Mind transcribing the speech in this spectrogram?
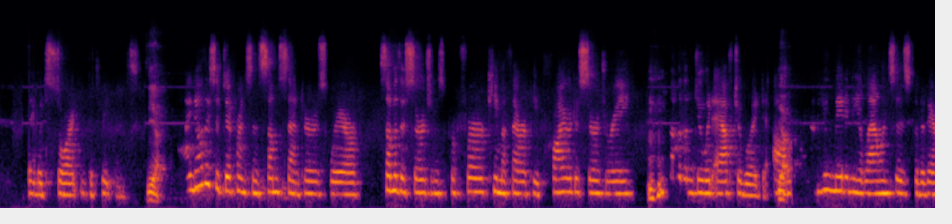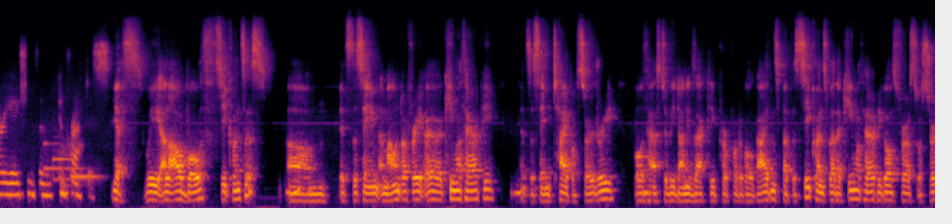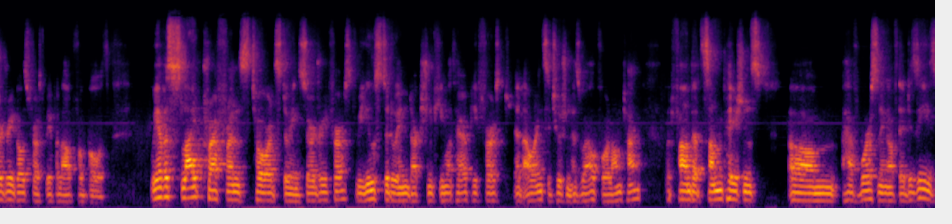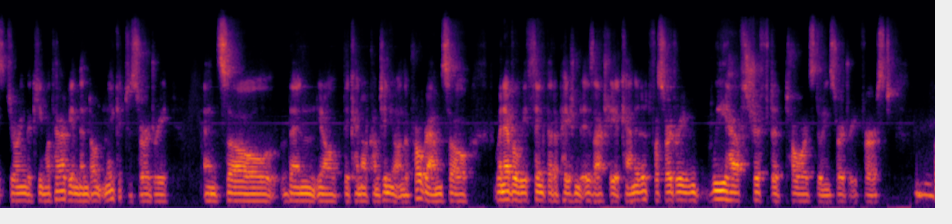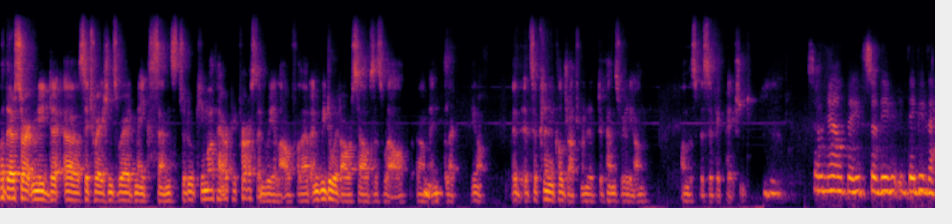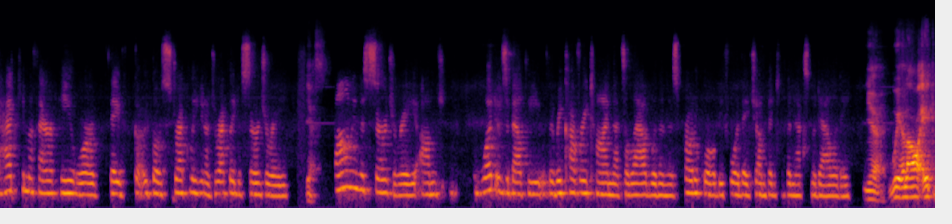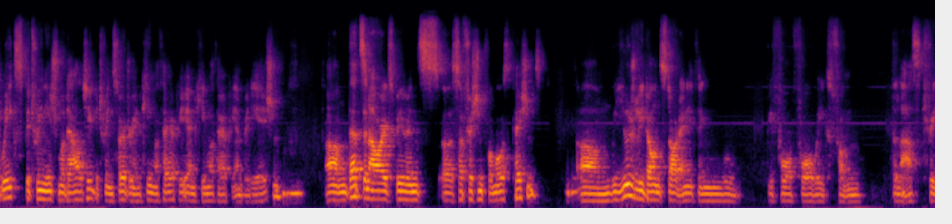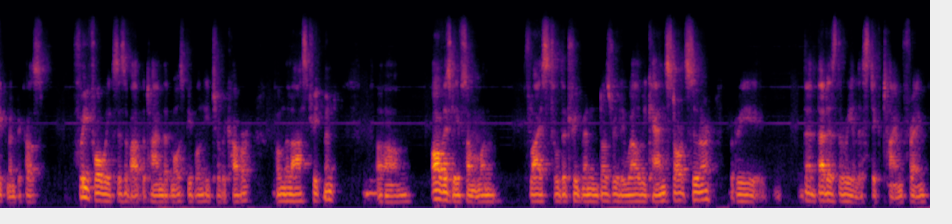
they would start the treatments. Yeah. I know there's a difference in some centers where some of the surgeons prefer chemotherapy prior to surgery. Mm-hmm. Some of them do it afterward. Um, yeah. Have you made any allowances for the variations in, in practice? Yes, we allow both sequences. Mm-hmm. Um, it's the same amount of uh, chemotherapy. Mm-hmm. It's the same type of surgery. Both has to be done exactly per protocol guidance, but the sequence, whether chemotherapy goes first or surgery goes first, we've allowed for both. We have a slight preference towards doing surgery first. We used to do induction chemotherapy first at our institution as well for a long time, but found that some patients um, have worsening of their disease during the chemotherapy and then don't make it to surgery. And so then, you know, they cannot continue on the program. So whenever we think that a patient is actually a candidate for surgery, we have shifted towards doing surgery first Mm-hmm. But there are certainly uh, situations where it makes sense to do chemotherapy first, and we allow for that, and we do it ourselves as well. Um, and mm-hmm. like you know, it, it's a clinical judgment. It depends really on on the specific patient. Mm-hmm. So now they so they they've either had chemotherapy or they go, goes directly you know directly to surgery. Yes. Following the surgery, um, what is about the, the recovery time that's allowed within this protocol before they jump into the next modality? Yeah, we allow eight weeks between each modality, between surgery and chemotherapy, and chemotherapy and radiation. Mm-hmm. Um, that's, in our experience, uh, sufficient for most patients. Mm-hmm. Um, we usually don't start anything before four weeks from the last treatment because three, four weeks is about the time that most people need to recover from the last treatment. Mm-hmm. Um, obviously, if someone flies through the treatment and does really well, we can start sooner, but we that that is the realistic time frame.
